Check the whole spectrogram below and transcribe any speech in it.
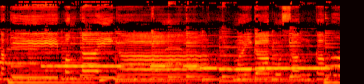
takipang tainga. May gapos ang kamay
